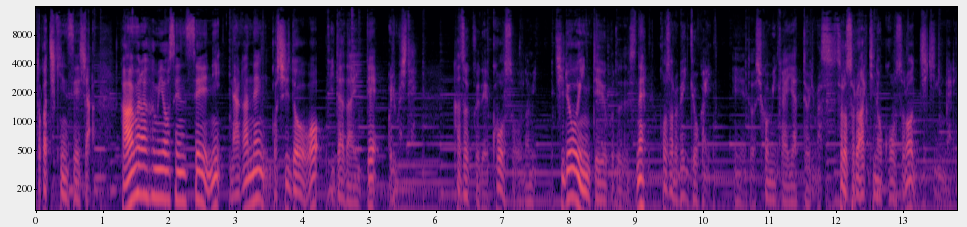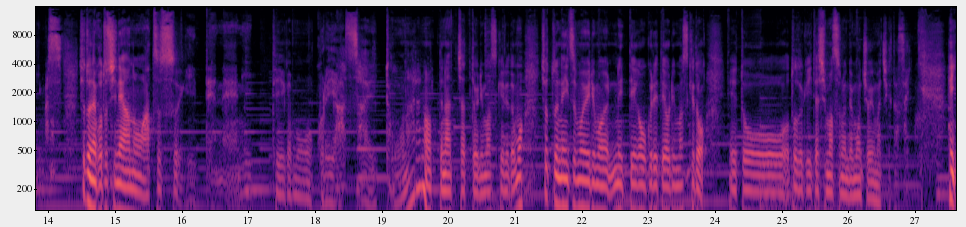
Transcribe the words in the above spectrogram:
十勝金星社川村文夫先生に長年ご指導をいただいておりまして家族で酵素を飲み治療院ということでですね酵素の勉強会えーと、仕込み会やっております。そろそろ秋の酵素の時期になります。ちょっとね、今年ね、あの、暑すぎて程がもうこれ野菜どうなるのってなっちゃっておりますけれどもちょっとねいつもよりも日程が遅れておりますけどえっ、ー、とお届けいたしますのでもうちょいお待ちください。はい。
